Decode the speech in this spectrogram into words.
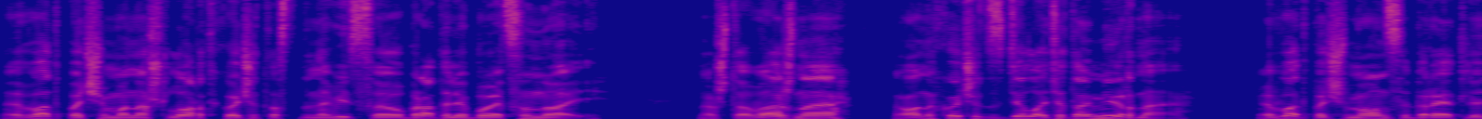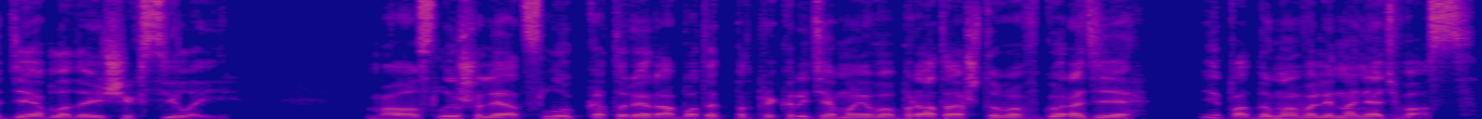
Вот почему наш лорд хочет остановить своего брата любой ценой. Но что важно, он хочет сделать это мирно. Вот почему он собирает людей, обладающих силой. Мы услышали от слуг, которые работают под прикрытием моего брата, что вы в городе, и подумывали нанять вас.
